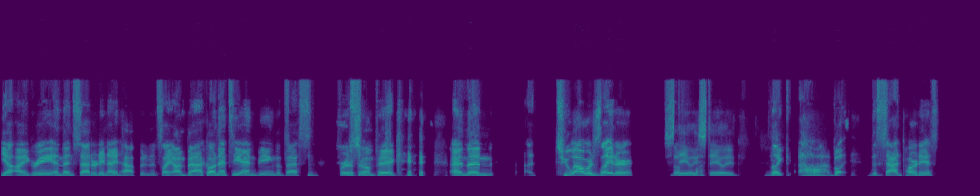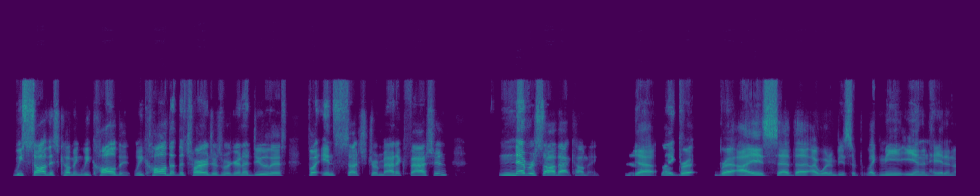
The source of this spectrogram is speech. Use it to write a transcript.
yeah, I agree. And then Saturday night happened it's like I'm back on Etienne being the best first, First round round. pick. and then uh, 2 hours later Staley, fuck- Staley. like ah but the sad part is we saw this coming we called it we called that the chargers were gonna do this but in such dramatic fashion never saw that coming Yeah, like Brett, Brett, I said that I wouldn't be surprised. Like me, Ian, and Hayden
